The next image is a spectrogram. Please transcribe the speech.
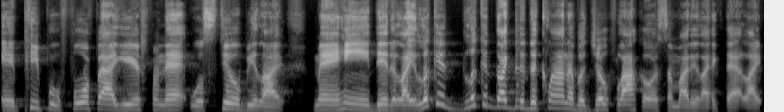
and people four or five years from that will still be like, man, he ain't did it. Like, look at look at like the decline of a Joe Flacco or somebody like that. Like,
